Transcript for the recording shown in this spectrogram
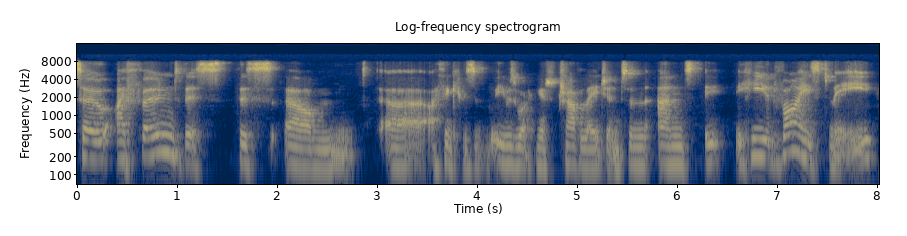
So I phoned this this um, uh, I think he was he was working as a travel agent and and he advised me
